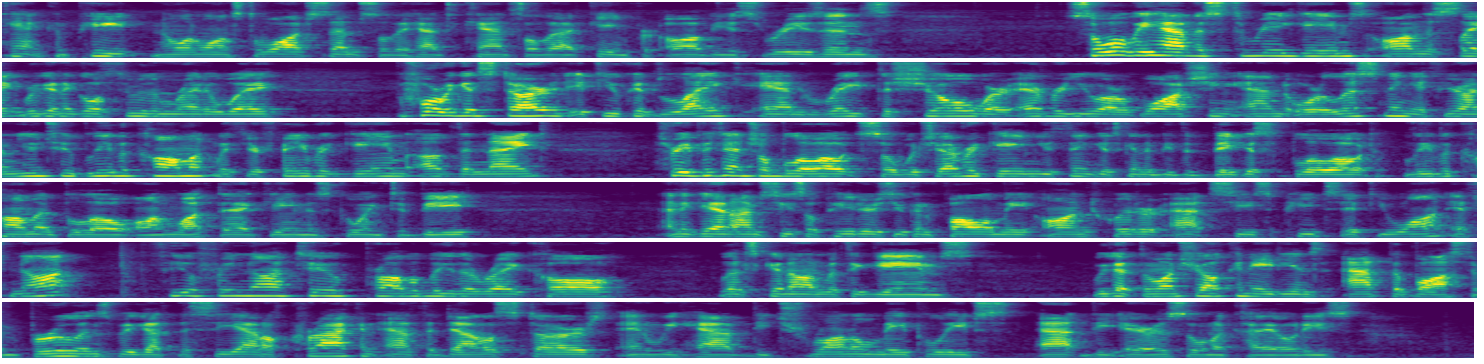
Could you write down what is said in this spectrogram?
can't compete. No one wants to watch them, so they had to cancel that game for obvious reasons. So what we have is three games on the slate. We're going to go through them right away. Before we get started, if you could like and rate the show wherever you are watching and or listening. If you're on YouTube, leave a comment with your favorite game of the night three potential blowouts. So, whichever game you think is going to be the biggest blowout, leave a comment below on what that game is going to be. And again, I'm Cecil Peters. You can follow me on Twitter at CeacePete's if you want. If not, feel free not to. Probably the right call. Let's get on with the games. We got the Montreal Canadiens at the Boston Bruins. We got the Seattle Kraken at the Dallas Stars. And we have the Toronto Maple Leafs at the Arizona Coyotes.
